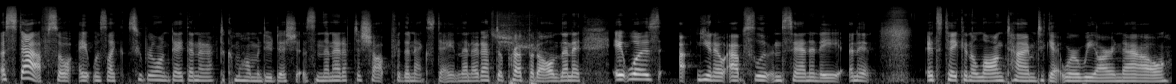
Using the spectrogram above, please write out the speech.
a staff, so it was like super long day. Then I'd have to come home and do dishes, and then I'd have to shop for the next day, and then I'd have to prep it all, and then it it was uh, you know absolute insanity, and it it's taken a long time to get where we are now.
